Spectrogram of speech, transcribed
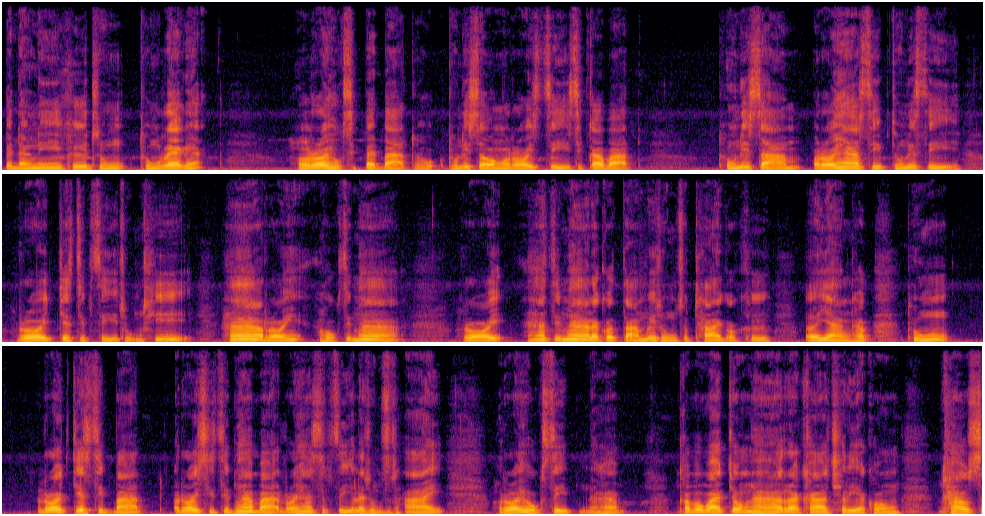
เป็นดังนี้คือถุงถุงแรกเนี่ยร้อยหกสิบแปดบาท ถุงที่สองร้อยสี่สิบเก้าบาท ถุงที่สามร้อยห้าสิบถุงที่สี่ร้อยเจ็ดสิบสี่ถุงที่ห้าร้อยหกสิบห้าร้อยห้าสิบห้าแล้วก็ตามด้วยถุงสุดท้ายก็คือ เอออย่างครับ ถุงร้อยเจ็ดสิบบาทร้อยสี่สิบห้าบาทร้อยห้าสิบสี่และถุงสุดท้าย ร้อยหกสิบนะครับ เขาบอกว่าจงหาราคาเฉลี่ยของข้าวส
